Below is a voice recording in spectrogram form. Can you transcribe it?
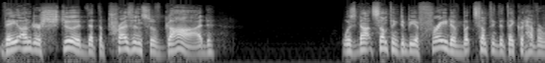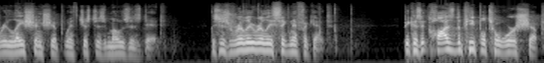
they understood that the presence of God was not something to be afraid of, but something that they could have a relationship with, just as Moses did. This is really, really significant because it caused the people to worship.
